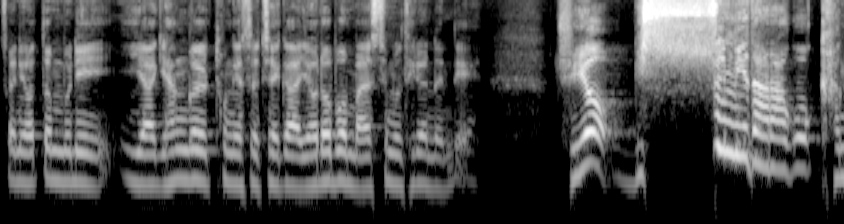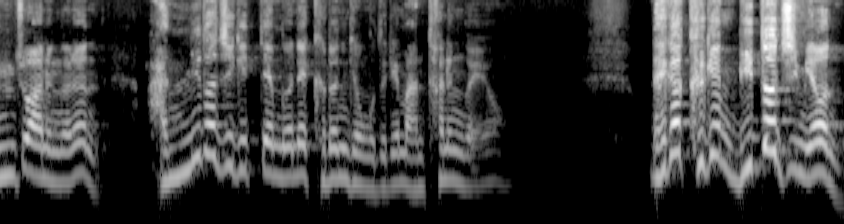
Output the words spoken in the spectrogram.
전에 어떤 분이 이야기한 걸 통해서 제가 여러 번 말씀을 드렸는데 주여 믿습니다라고 강조하는 것은 안 믿어지기 때문에 그런 경우들이 많다는 거예요. 내가 그게 믿어지면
